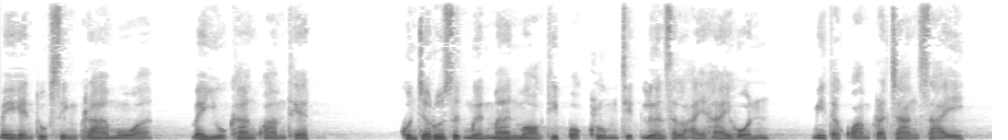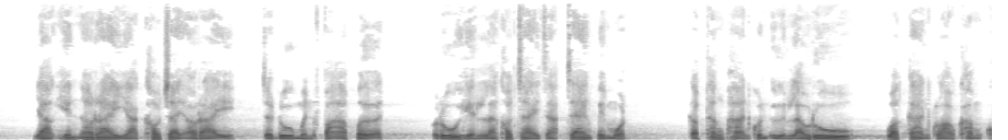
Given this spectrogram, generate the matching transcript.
ไม่เห็นทุกสิ่งพร่ามัว ไม่อยู่ข้างความเท็จ คุณจะรู้สึกเหมือนม่านหมอกที่ปกคลุมจิตเลือนสลายหายหน มีแต่ความกระจ่างใส อยากเห็นอะไรอยากเข้าใจอะไร จะดูเหมือนฟ้าเปิด รู้เห็นและเข้าใจจะแจ้งไปหมด กับทั้งผ่านคนอื่นแล้วรู้ว่าการกล่าวคำโก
